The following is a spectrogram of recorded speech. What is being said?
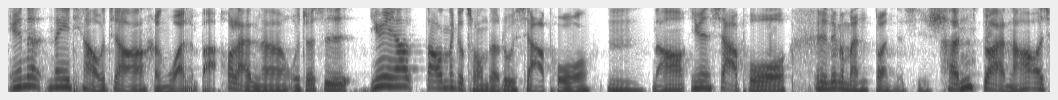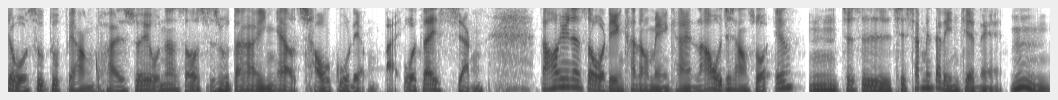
因为那那一条我记得好像很晚了吧。后来呢，我就是因为要到那个崇德路下坡，嗯，然后因为下坡，而且那个蛮短的，其实很短，然后而且我速度非常快，所以我那时候时速大概应该有超过两百。我在想，然后因为那时候我连看都没看，然后我就想说，哎，嗯，就是其实下面在临检呢，嗯，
